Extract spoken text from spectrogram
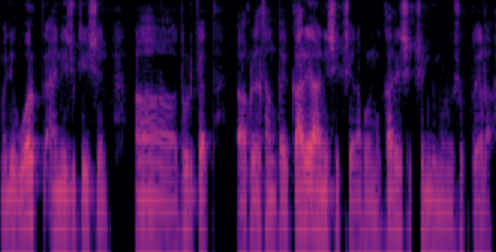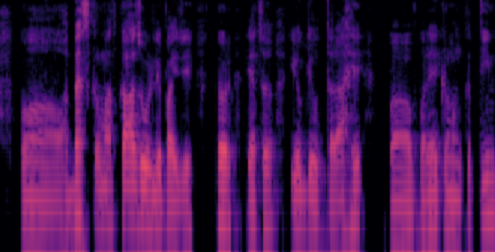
म्हणजे वर्क अँड एज्युकेशन थोडक्यात आपल्याला सांगता येईल कार्य आणि शिक्षण. आपण मग कार्य शिक्षण मी म्हणू शकतो याला. अभ्यासक्रमात का जोडले पाहिजे? तर याचं योग्य उत्तर आहे. पर्याय क्रमांक तीन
